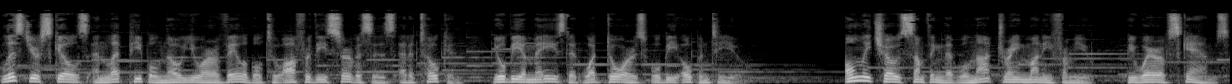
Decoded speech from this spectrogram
List your skills and let people know you are available to offer these services at a token, you'll be amazed at what doors will be open to you. Only chose something that will not drain money from you, beware of scams,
